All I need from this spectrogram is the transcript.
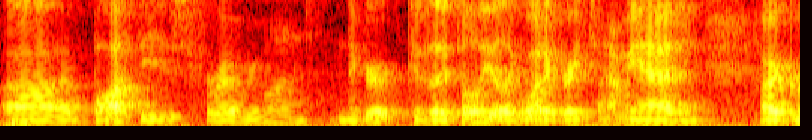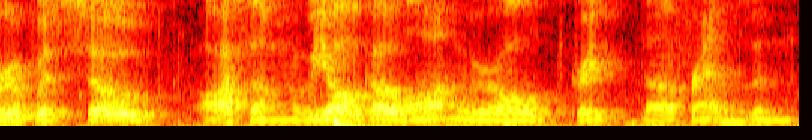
uh, bought these for everyone in the group because I told you like what a great time we had, and our group was so awesome. We all got along. We were all great uh, friends, and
